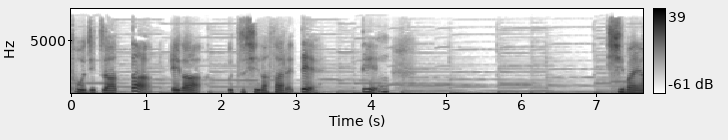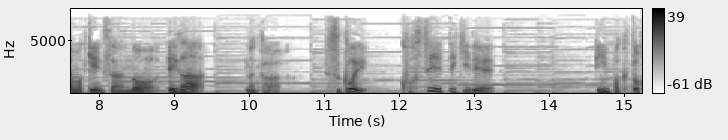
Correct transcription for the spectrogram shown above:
当日あった絵が映し出されて、で、うん柴山健さんの絵が、なんか、すごい個性的で、インパクト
